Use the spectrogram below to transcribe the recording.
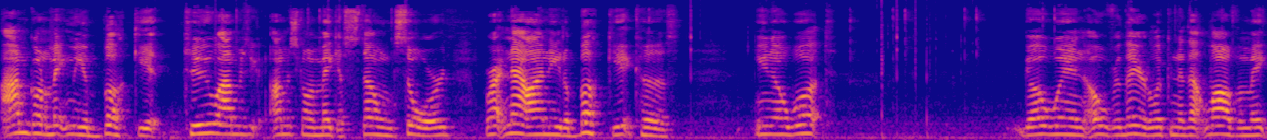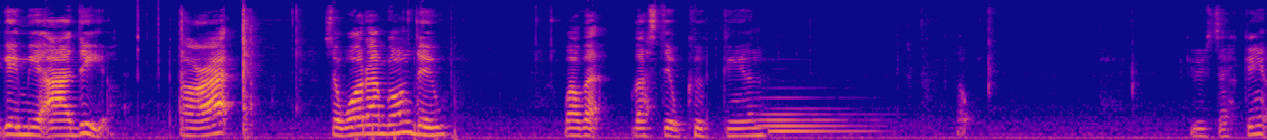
I'm gonna make me a bucket too. I'm just, I'm just gonna make a stone sword Right now, I need a bucket because, you know what? Going over there looking at that lava mate gave me an idea. Alright? So what I'm going to do, while that that's still cooking. Oh. Give me a second.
